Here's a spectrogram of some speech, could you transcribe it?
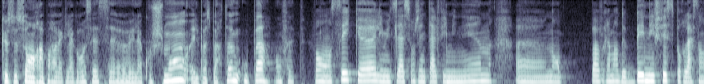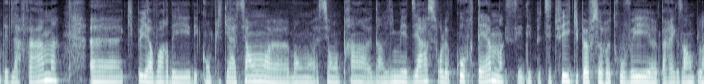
que ce soit en rapport avec la grossesse euh, et l'accouchement et le postpartum ou pas, en fait. Bon, on sait que les mutilations génitales féminines euh, n'ont pas vraiment de bénéfices pour la santé de la femme, euh, qu'il peut y avoir des, des complications. Euh, bon, si on prend euh, dans l'immédiat sur le court terme, c'est des petites filles qui peuvent se retrouver, euh, par exemple,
